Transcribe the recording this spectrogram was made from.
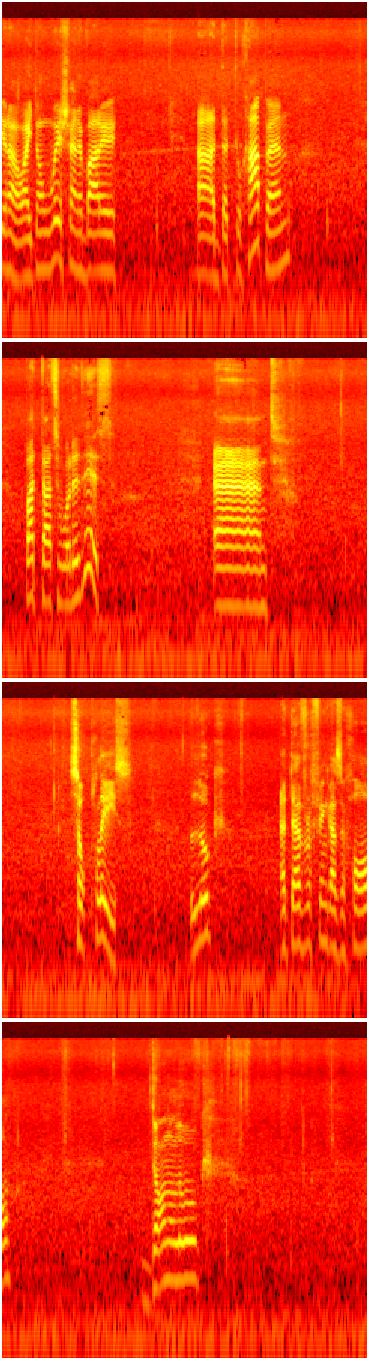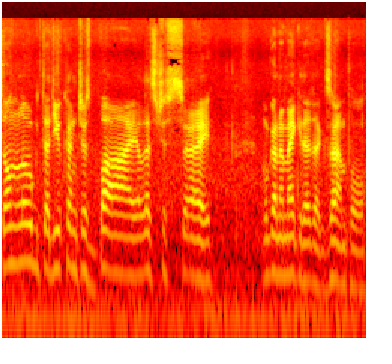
you know I don't wish anybody uh, that to happen but that's what it is. And so please look at everything as a whole. Don't look don't look that you can just buy let's just say we're gonna make that example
